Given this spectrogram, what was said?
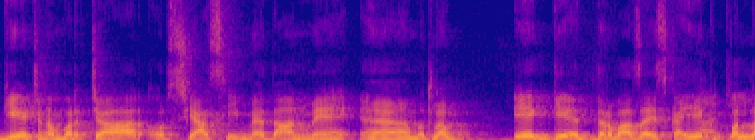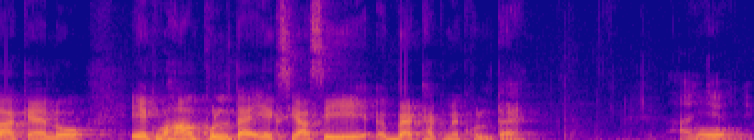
गेट नंबर चार और सियासी मैदान में आ, मतलब एक दरवाज़ा इसका एक हाँ पल्ला कह लो एक वहाँ खुलता है एक सियासी बैठक में खुलता है। हाँ जी, हाँ जी।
